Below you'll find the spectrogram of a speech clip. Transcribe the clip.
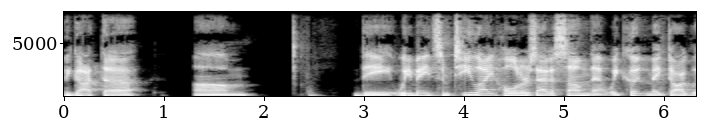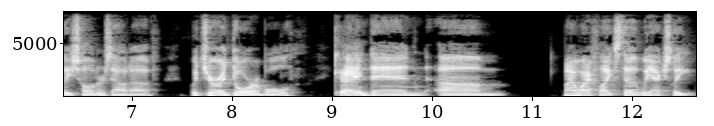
We got the um the we made some tea light holders out of some that we couldn't make dog leash holders out of, which are adorable. okay. And then um, my wife likes those. We actually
